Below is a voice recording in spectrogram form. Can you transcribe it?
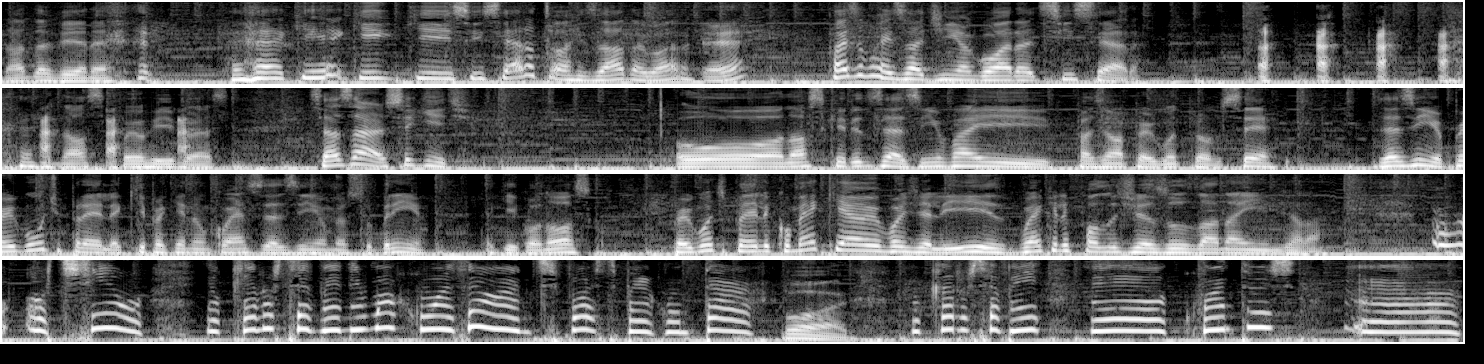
nada a ver, né? que, que, que sincera a tua risada agora. É? Faz uma risadinha agora, sincera. Nossa, foi horrível essa. César, é o seguinte. O nosso querido Zezinho vai fazer uma pergunta pra você. Zezinho, pergunte pra ele aqui, pra quem não conhece o Zezinho, meu sobrinho, tá aqui conosco. Pergunte pra ele como é que é o evangelismo, como é que ele falou de Jesus lá na Índia lá. Ô, tio, eu quero saber de uma coisa antes. Posso perguntar? Pode. Eu quero saber é, quantos, é,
